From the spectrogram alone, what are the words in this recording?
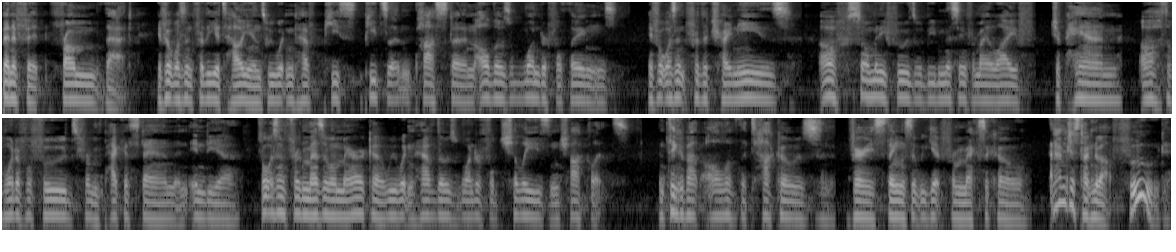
benefit from that. If it wasn't for the Italians, we wouldn't have pizza and pasta and all those wonderful things. If it wasn't for the Chinese, oh, so many foods would be missing from my life. Japan, oh, the wonderful foods from Pakistan and India. If it wasn't for Mesoamerica, we wouldn't have those wonderful chilies and chocolates. And think about all of the tacos and various things that we get from Mexico and I'm just talking about food.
